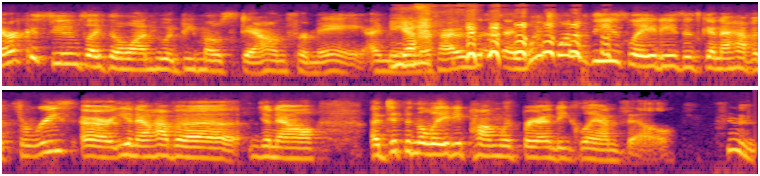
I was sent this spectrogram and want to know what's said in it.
Erika seems like the one who would be most down for me. I mean, yeah. if I was to say which one of these ladies is going to have a three, or you know, have a you know, a dip in the lady pum with Brandi Glanville, hmm,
